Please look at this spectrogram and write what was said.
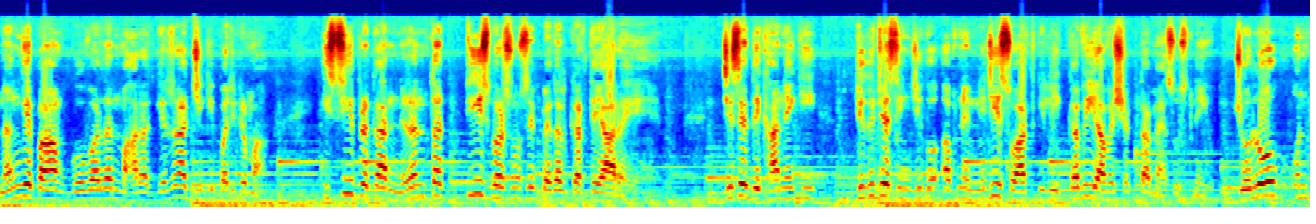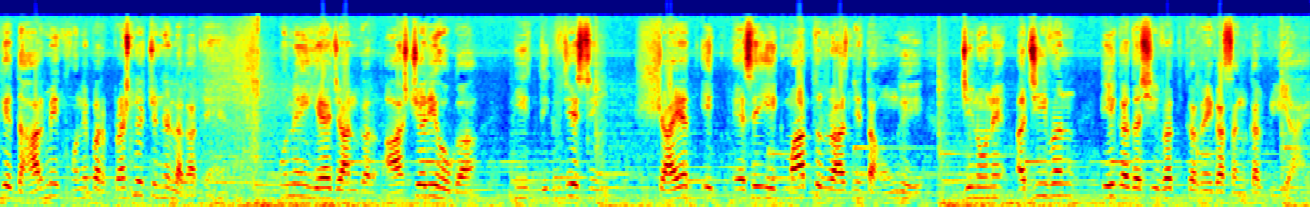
नंगे पाँव गोवर्धन महाराज गिरिराज जी की परिक्रमा इसी प्रकार निरंतर तीस वर्षों से पैदल करते आ रहे हैं, जिसे दिखाने की दिग्विजय सिंह जी को अपने निजी स्वार्थ के लिए कभी आवश्यकता महसूस नहीं हुई जो लोग उनके धार्मिक होने पर प्रश्न चिन्ह लगाते हैं, उन्हें यह जानकर आश्चर्य होगा कि दिग्विजय सिंह शायद एक ऐसे एकमात्र राजनेता होंगे जिन्होंने आजीवन एकादशी व्रत करने का संकल्प लिया है।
